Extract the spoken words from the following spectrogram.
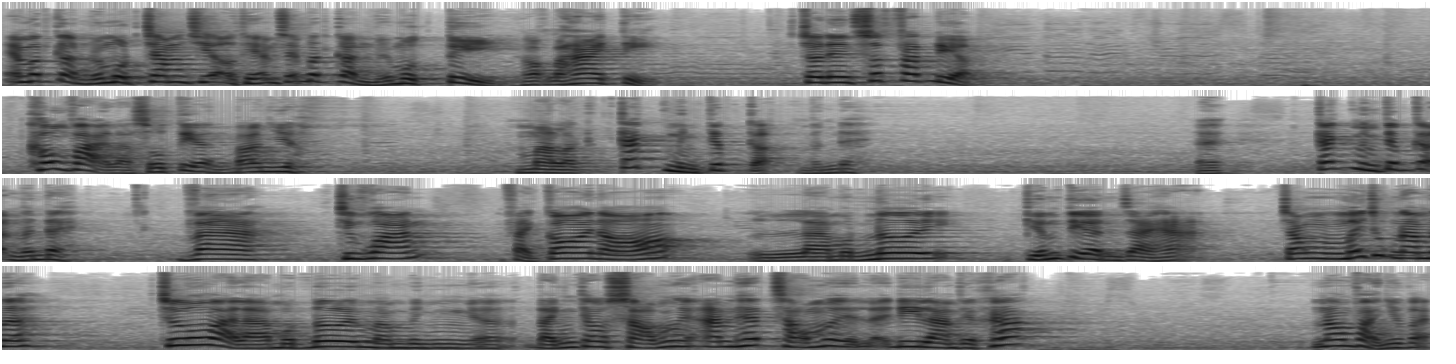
Em bất cẩn với 100 triệu thì em sẽ bất cẩn với 1 tỷ hoặc là 2 tỷ. Cho nên xuất phát điểm không phải là số tiền bao nhiêu mà là cách mình tiếp cận vấn đề. Đấy. cách mình tiếp cận vấn đề. Và chứng khoán phải coi nó là một nơi kiếm tiền dài hạn trong mấy chục năm nữa, chứ không phải là một nơi mà mình ờ, đánh theo sóng ăn hết sóng rồi lại đi làm việc khác. Nó không phải như vậy.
